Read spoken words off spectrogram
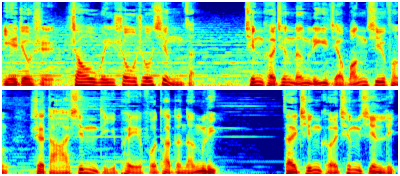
也就是稍微收收性子。秦可卿能理解王熙凤是打心底佩服她的能力，在秦可卿心里，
